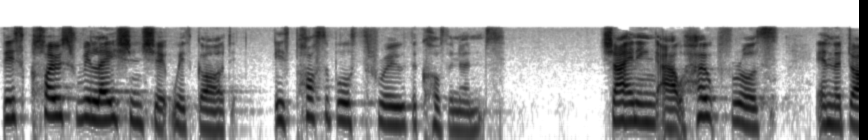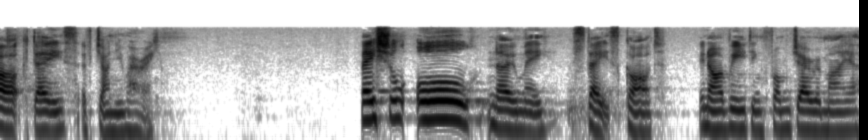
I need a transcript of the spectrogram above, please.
This close relationship with God is possible through the covenant, shining out hope for us in the dark days of January. They shall all know me, states God in our reading from Jeremiah.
